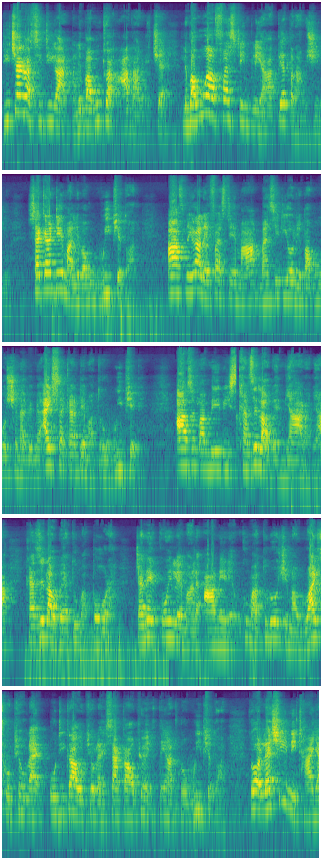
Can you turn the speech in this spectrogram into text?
ဒီချက်က City ကလီဗာပူးထွက်အားတာတဲ့အချက်လီဗာပူးက first team player ကပြဿနာမရှိဘူး second team မှာလီဗာပူး weak ဖြစ်သွားတယ်အာဆနယ်ကလည်း first team မှာ Man City ရောလီဗာပူးကိုရှင်းနိုင်ပေမဲ့အဲ့ second team မှာသူတို့ weak ဖြစ်တယ် အာဆင်မှာ maybe ခံစစ်လောက်ပဲများတာဗျာခံစစ်လောက်ပဲသူ့မှာပေါ်တာကျန်တဲ့ coin လေမှာလည်းအားနေတယ်အခုမှသူတို့ရှိမှာ right ကိုဖြုတ်လိုက် Odiga ကိုဖြုတ်လိုက် Saka ကိုဖြုတ်ရင်အသင်းကတော်တော် weak ဖြစ်သွားတယ်ဆိုတော့လက်ရှိအနေထားအရ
